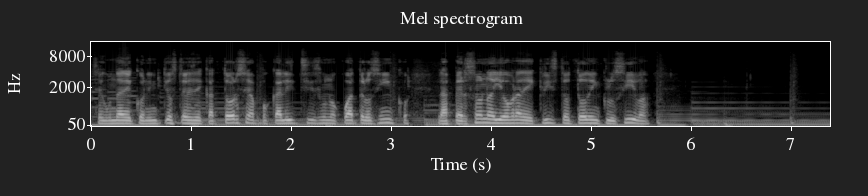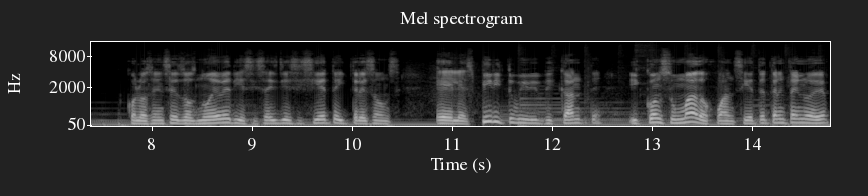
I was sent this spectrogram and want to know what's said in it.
Segunda de Corintios 13:14, Apocalipsis 1:4-5, la persona y obra de Cristo todo inclusiva. Colosenses 2:9, 16:17 y 3:11 el Espíritu vivificante y consumado, Juan 7:39,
